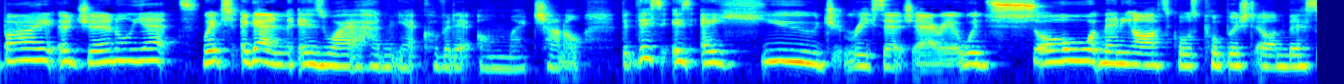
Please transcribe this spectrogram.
by a journal yet, which again is why I hadn't yet covered it on my channel. But this is a huge research area with so many articles published on this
